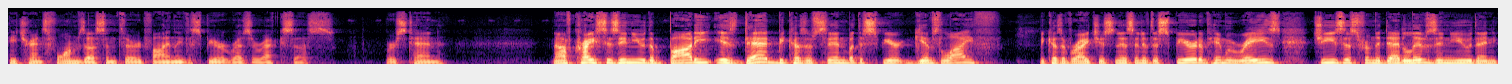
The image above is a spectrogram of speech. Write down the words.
he transforms us, and third, finally, the Spirit resurrects us. Verse 10. Now, if Christ is in you, the body is dead because of sin, but the Spirit gives life because of righteousness. And if the spirit of him who raised Jesus from the dead lives in you, then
